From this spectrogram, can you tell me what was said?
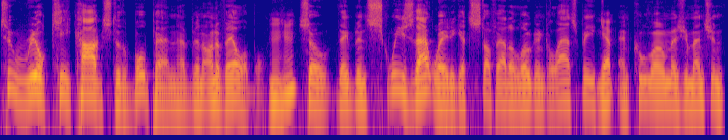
two real key cogs to the bullpen have been unavailable. mm-hmm. So they've been squeezed that way to get stuff out of Logan Gillaspie Yep. and Coulombe, as you mentioned.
